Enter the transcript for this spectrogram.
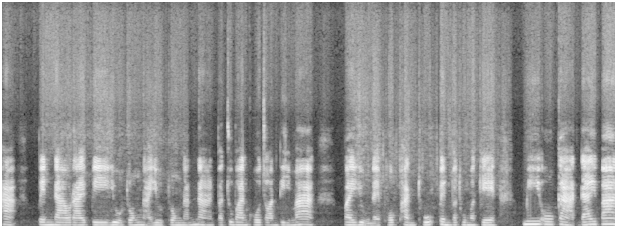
ค่ะ เป็นดาวรายปีอยู่ตรงไหนอยู่ตรงนั้นนาน ปัจจุบันโคจรดีมากไปอยู่ในภพพันธุเป็นปฐุมเกณฑ์ มีโอกาสได้บ้าน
